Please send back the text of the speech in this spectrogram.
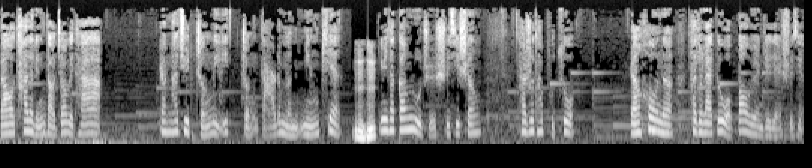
然后他的领导交给他，让他去整理一整沓的门名片，嗯哼，因为他刚入职实习生，他说他不做，然后呢他就来给我抱怨这件事情，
